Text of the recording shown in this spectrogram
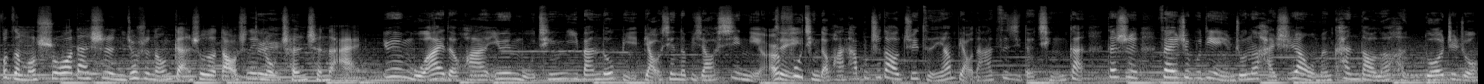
不怎么说，但是你就是能感受得到，是那种沉沉的爱。因为母爱的话，因为母亲一般都比表现的比较细腻，而父亲的话，他不知道去怎样表达自己的情感。但是在这部电影中呢，还是让我们看到了很多这种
